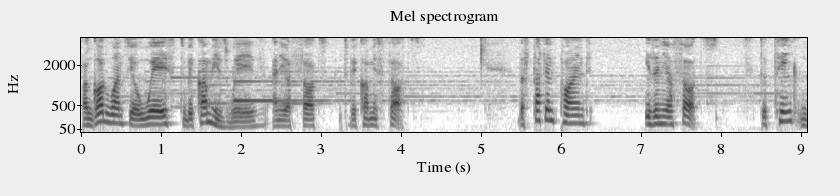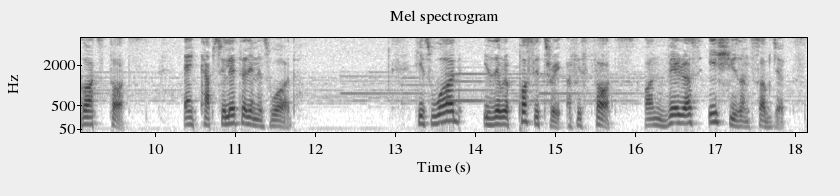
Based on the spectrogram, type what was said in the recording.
But God wants your ways to become His ways and your thoughts to become His thoughts. The starting point is in your thoughts, to think God's thoughts, encapsulated in His Word. His Word is a repository of His thoughts on various issues and subjects.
